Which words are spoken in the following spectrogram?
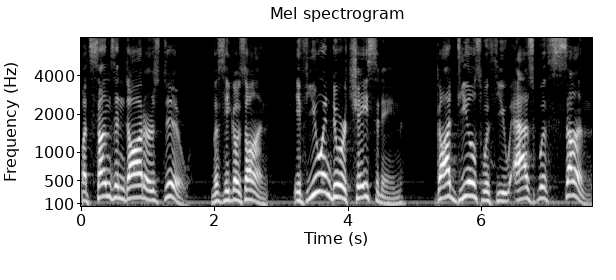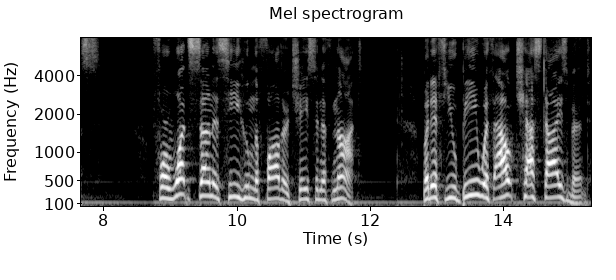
But sons and daughters do. Listen, he goes on. If you endure chastening, God deals with you as with sons. For what son is he whom the Father chasteneth not? But if you be without chastisement,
